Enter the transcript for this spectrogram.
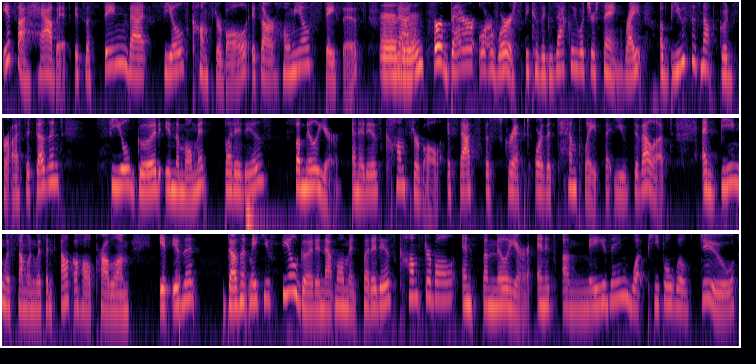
It's a habit. It's a thing that feels comfortable. It's our homeostasis mm-hmm. that for better or worse, because exactly what you're saying, right? Abuse is not good for us. It doesn't feel good in the moment, but it is familiar and it is comfortable if that's the script or the template that you've developed. And being with someone with an alcohol problem, it isn't doesn't make you feel good in that moment, but it is comfortable and familiar. And it's amazing what people will do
